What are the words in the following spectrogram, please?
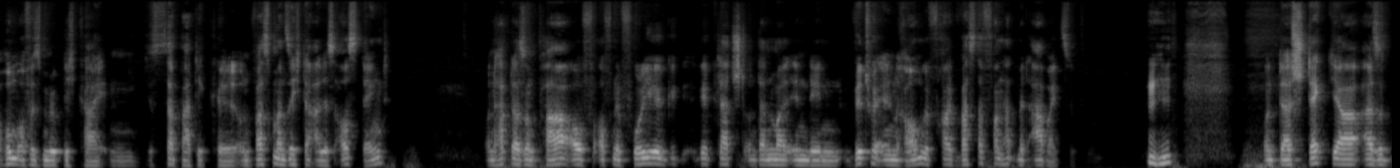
Homeoffice-Möglichkeiten, das Sabbatical und was man sich da alles ausdenkt. Und habe da so ein paar auf, auf eine Folie geklatscht und dann mal in den virtuellen Raum gefragt, was davon hat mit Arbeit zu tun. Mhm. Und da steckt ja, also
